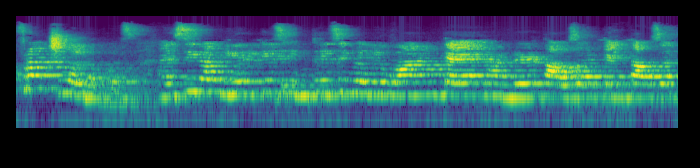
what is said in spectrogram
fractional numbers. And see now here it is increasing value 1, 10, 100, 1000, 10,000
